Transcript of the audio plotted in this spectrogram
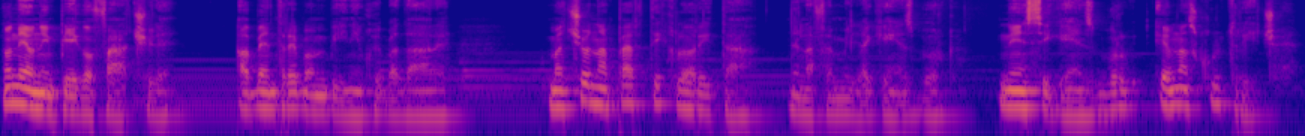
Non è un impiego facile, ha ben tre bambini in cui badare, ma c'è una particolarità nella famiglia Gainsbourg. Nancy Gainsbourg è una scultrice.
